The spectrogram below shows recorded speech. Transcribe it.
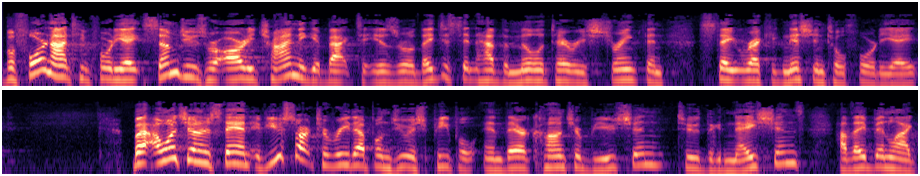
before 1948, some Jews were already trying to get back to Israel. They just didn't have the military strength and state recognition until 48. But I want you to understand if you start to read up on Jewish people and their contribution to the nations, how they've been like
